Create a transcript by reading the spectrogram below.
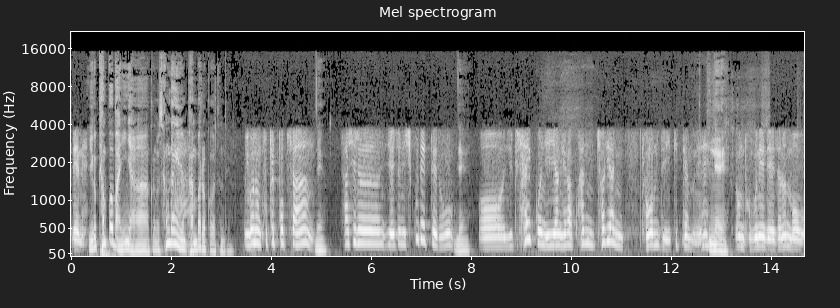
네네. 이거 편법 아니냐. 그러면 상당히 좀 아. 반발할 것 같은데요. 이거는 국회법상 네. 사실은 예전에 19대 때도 네. 어, 이렇게 사회권 이양해갖고 한 처리한 경험들이 있기 때문에 네. 그런 부분에 대해서는 뭐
